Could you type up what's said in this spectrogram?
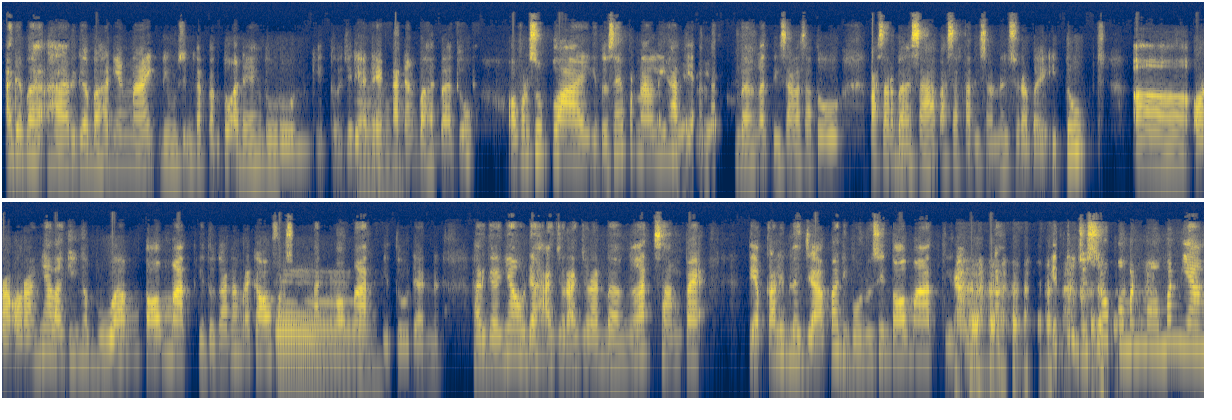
ada bah harga bahan yang naik di musim tertentu, ada yang turun gitu. Jadi hmm. ada yang hmm. kadang bahan batu oversupply gitu. Saya pernah lihat ya, ya, ya. banget di salah satu pasar basah, pasar tradisional di Surabaya itu uh, orang-orangnya lagi ngebuang tomat gitu karena mereka oversupply hmm. tomat gitu dan harganya udah ancur-ancuran banget sampai tiap kali belanja apa dibonusin tomat gitu. Nah, itu justru momen-momen yang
